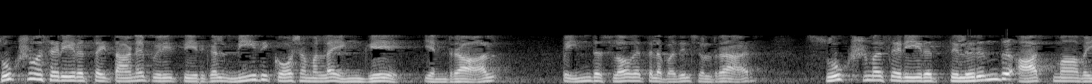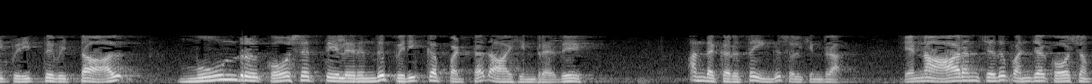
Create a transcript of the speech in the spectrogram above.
சூக்ம சரீரத்தை தானே பிரித்தீர்கள் மீதி கோஷமல்ல எங்கே என்றால் இப்ப இந்த ஸ்லோகத்துல பதில் சொல்றார் சூக்ம சரீரத்திலிருந்து ஆத்மாவை பிரித்து விட்டால் மூன்று கோஷத்திலிருந்து பிரிக்கப்பட்டதாகின்றது. அந்த கருத்தை இங்கு சொல்கின்றார். என்ன ஆரம்பிச்சது பஞ்ச கோஷம்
